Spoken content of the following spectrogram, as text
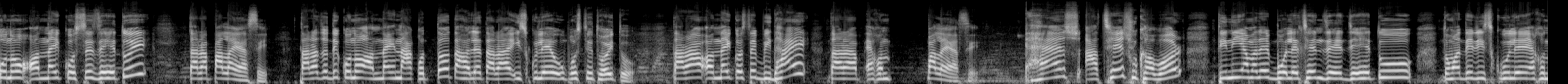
কোনো অন্যায় করছে, যেহেতুই তারা পালায় আছে। তারা যদি কোনো অন্যায় না করতো, তাহলে তারা স্কুলে উপস্থিত হইতো। তারা অন্যায় করছে বিধায় তারা এখন পালায় আছে। হ্যাঁ আছে সুখবর। তিনি আমাদের বলেছেন যে যেহেতু তোমাদের স্কুলে এখন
